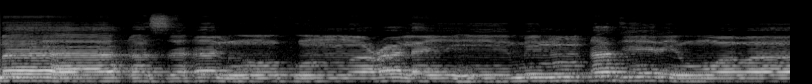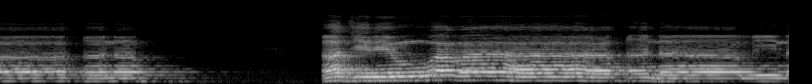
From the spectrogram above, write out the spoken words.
ما أسألكم عليه من أجر وما أنا من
